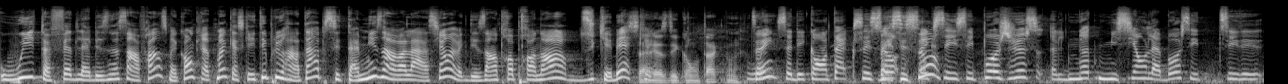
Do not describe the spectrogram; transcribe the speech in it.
oui, tu as fait de la business en France, mais concrètement, qu'est-ce qui a été plus rentable? C'est ta mise en relation avec des entrepreneurs du Québec. Ça reste des contacts. Oui, c'est des contacts, c'est ça. Ben, c'est ça. Fait que c'est- C'est pas juste notre mission là-bas, c'est- c'est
